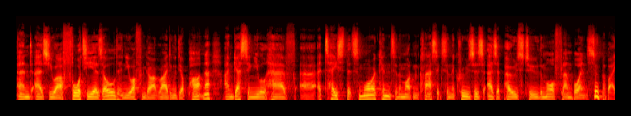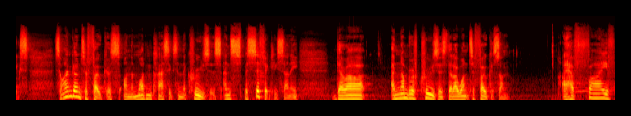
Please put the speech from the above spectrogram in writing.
And as you are 40 years old and you often go out riding with your partner, I'm guessing you will have uh, a taste that's more akin to the modern classics and the cruisers as opposed to the more flamboyant superbikes. So I'm going to focus on the modern classics and the cruisers, and specifically, Sunny, there are a number of cruisers that I want to focus on. I have five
